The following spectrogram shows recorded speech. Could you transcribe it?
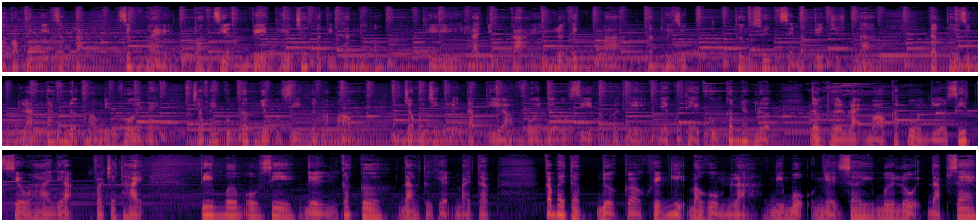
mà còn phải nghĩ rằng là sức khỏe toàn diện về thể chất và tinh thần nữa thì là những cái lợi ích mà tập thể dục thường xuyên sẽ mang đến cho chúng ta. Tập thể dục làm tăng lượng máu đến phổi này, cho phép cung cấp nhiều oxy hơn vào máu. Trong quá trình luyện tập thì à, phổi đưa oxy vào cơ thể để có thể cung cấp năng lượng, đồng thời loại bỏ carbon dioxide, CO2 đấy ạ và chất thải, tim bơm oxy đến các cơ đang thực hiện bài tập. Các bài tập được ờ, khuyến nghị bao gồm là đi bộ, nhảy dây, bơi lội, đạp xe.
